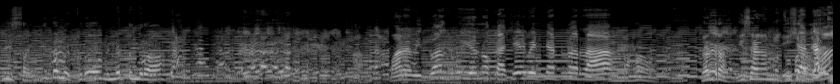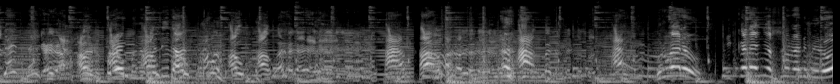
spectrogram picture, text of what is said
ఈ సంగీతం ఎక్కడో విన్నట్టుందిరా మన విద్వాంసులు ఎన్నో కచేరీ పెట్టినట్టున్నారా ఆహా. రండ్రా ఈశాన్యంలో చూద్దాం. ఈశాన్యమా? మళ్ళీ రా. గురుగారు ఇక్కడేం చేస్తున్నారండి మీరు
